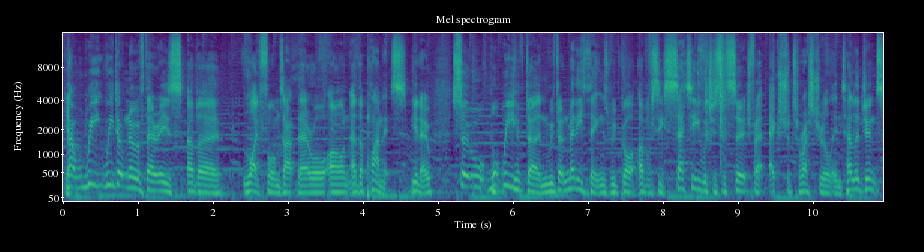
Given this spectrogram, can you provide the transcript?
Yeah. Now we we don't know if there is other life forms out there or on other planets, you know. So what we have done, we've done many things. We've got obviously SETI, which is the search for extraterrestrial intelligence,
